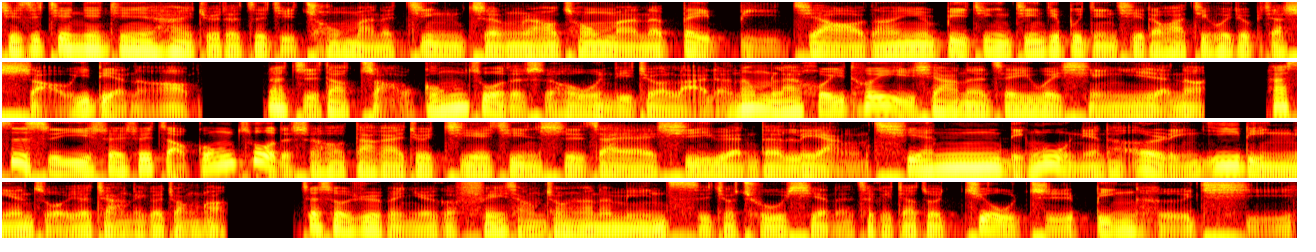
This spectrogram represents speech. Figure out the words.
其实渐渐渐渐，他也觉得自己充满了竞争，然后充满了被比较。然后因为毕竟经济不景气的话，机会就比较少一点了啊、哦。那直到找工作的时候，问题就来了。那我们来回推一下呢，这一位嫌疑人呢，他四十一岁，所以找工作的时候大概就接近是在西元的两千零五年到二零一零年左右这样的一个状况。这时候，日本有一个非常重要的名词就出现了，这个叫做就职冰河期，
